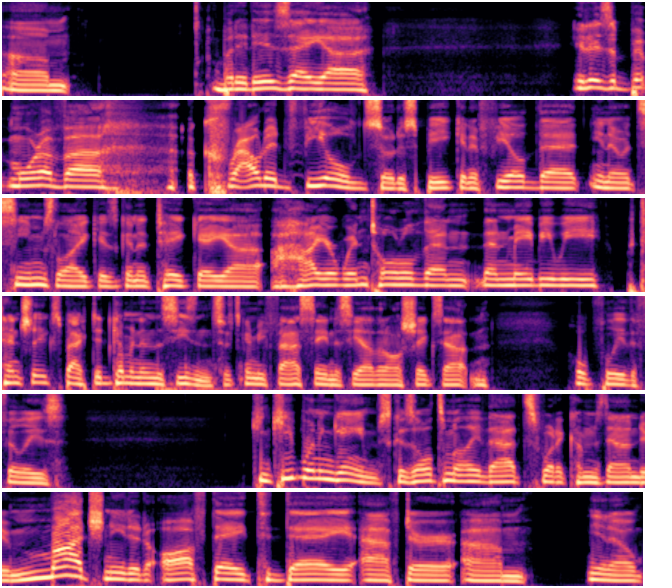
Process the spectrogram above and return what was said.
Um, but it is a, uh, it is a bit more of a, a crowded field, so to speak, and a field that you know it seems like is going to take a uh, a higher win total than than maybe we potentially expected coming in the season. So it's going to be fascinating to see how that all shakes out, and hopefully the Phillies can keep winning games because ultimately that's what it comes down to. Much needed off day today after um, you know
